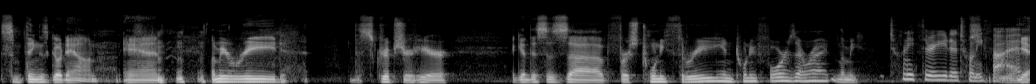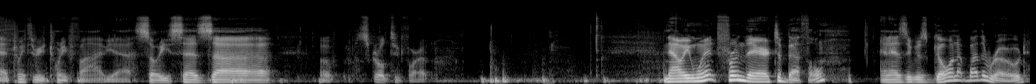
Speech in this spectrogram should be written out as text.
some things go down. And let me read the scripture here. Again, this is uh, verse 23 and 24. Is that right? Let me 23 to 25. yeah, 23 to 25. Yeah. So he says, uh, oh, scroll too far up. Now he went from there to Bethel, and as he was going up by the road,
